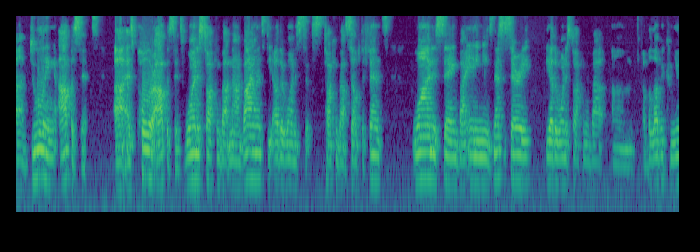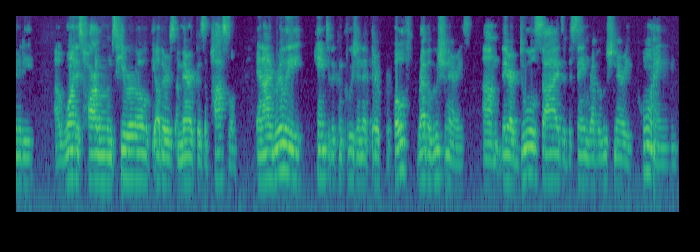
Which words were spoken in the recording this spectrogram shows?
uh, dueling opposites, uh, as polar opposites. One is talking about nonviolence, the other one is talking about self defense. One is saying by any means necessary. The other one is talking about um, a beloved community. Uh, one is Harlem's hero. The other is America's apostle. And I really came to the conclusion that they're both revolutionaries. Um, they are dual sides of the same revolutionary coin.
